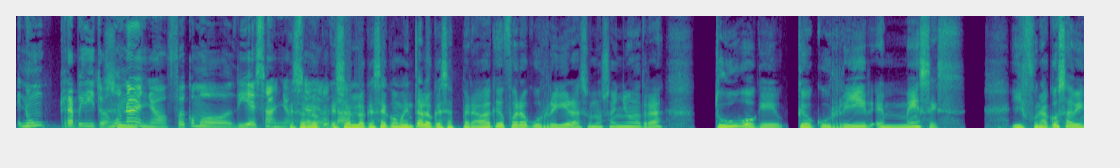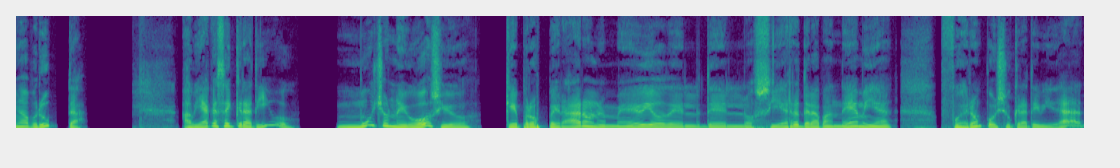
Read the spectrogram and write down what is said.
en un rapidito, en Sí. un año, fue como 10 años. eso es lo, que- eso es lo que se comenta, lo que se esperaba que fuera a ocurrir hace unos años atrás, tuvo que, que ocurrir en meses. Y fue una cosa bien abrupta. Había que ser creativo. Muchos negocios que prosperaron en medio de los cierres de la pandemia fueron por su creatividad.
